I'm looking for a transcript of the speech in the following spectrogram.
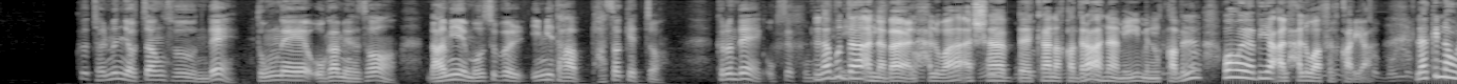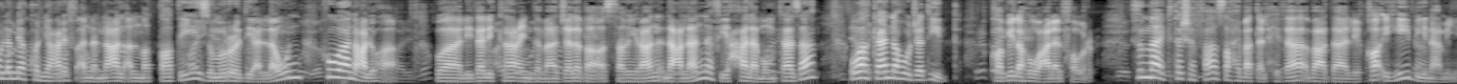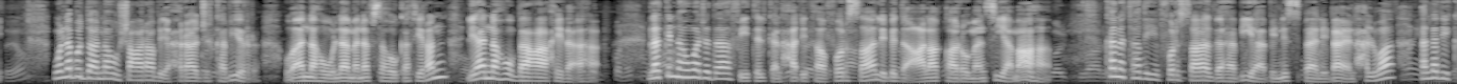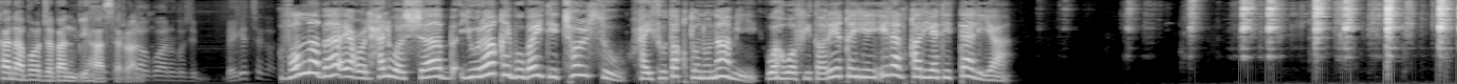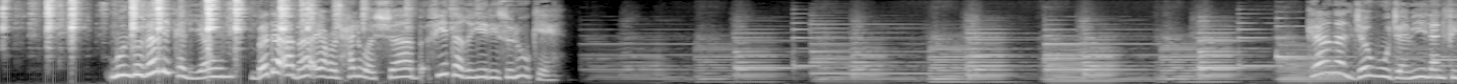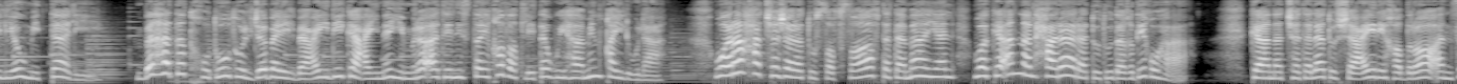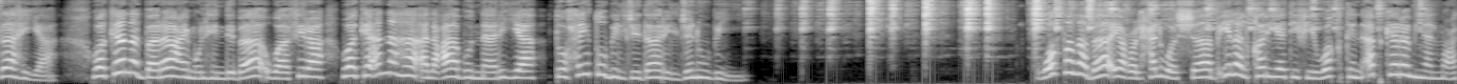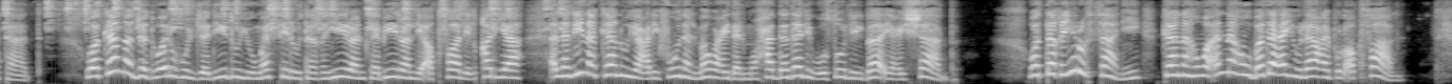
그 젊은 엿장수인데 동네에 오가면서 나미의 모습을 이미 다 봤었겠죠. لابد أن بائع الحلوى الشاب كان قد رأى نامي من قبل وهو يبيع الحلوى في القرية لكنه لم يكن يعرف أن النعل المطاطي زمردي اللون هو نعلها ولذلك عندما جلب الصغيران نعلا في حالة ممتازة وكأنه جديد قبله على الفور. ثم اكتشف صاحبة الحذاء بعد لقائه بنامي. ولابد أنه شعر بإحراج كبير وأنه لام نفسه كثيرا لأنه باع حذاءها. لكنه وجد في تلك الحادثة فرصة لبدء علاقة رومانسية معها. كانت هذه فرصة ذهبية بالنسبة لبائع الحلوى الذي كان معجبا بها سرا. ظل بائع الحلوى الشاب يراقب بيت تشولسو حيث تقطن نامي وهو في طريقه إلى القرية التالية. منذ ذلك اليوم بدأ بائع الحلوى الشاب في تغيير سلوكه. كان الجو جميلا في اليوم التالي. بهتت خطوط الجبل البعيد كعيني امرأة استيقظت لتوها من قيلولة. وراحت شجرة الصفصاف تتمايل وكأن الحرارة تدغدغها. كانت شتلات الشعير خضراء زاهية وكانت براعم الهندباء وافرة وكأنها ألعاب نارية تحيط بالجدار الجنوبي. وصل بائع الحلوى الشاب إلى القرية في وقت أبكر من المعتاد وكان جدوله الجديد يمثل تغييرا كبيرا لأطفال القرية الذين كانوا يعرفون الموعد المحدد لوصول البائع الشاب. والتغيير الثاني كان هو أنه بدأ يلاعب الأطفال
